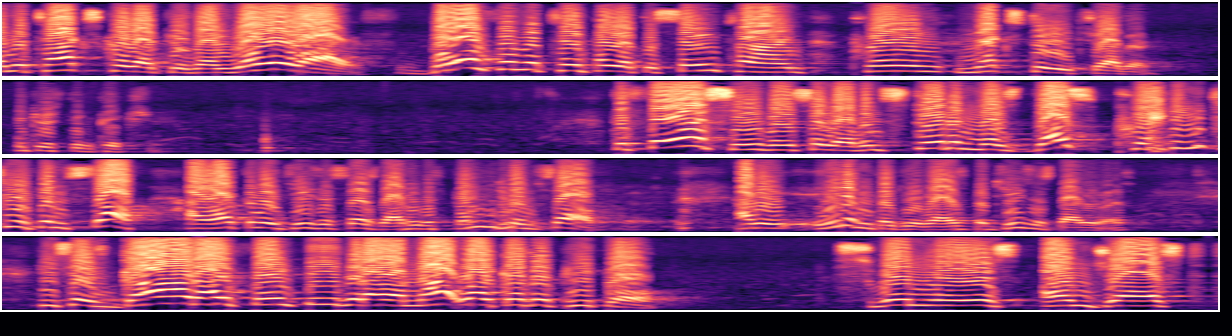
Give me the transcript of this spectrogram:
and the tax collector, the lowlife, both in the temple at the same time, praying next to each other. Interesting picture. The Pharisee, verse 11, stood and was thus praying to himself. I like the way Jesus says that. He was praying to himself. I mean, he didn't think he was, but Jesus thought he was. He says, God, I thank thee that I am not like other people, swindlers, unjust,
